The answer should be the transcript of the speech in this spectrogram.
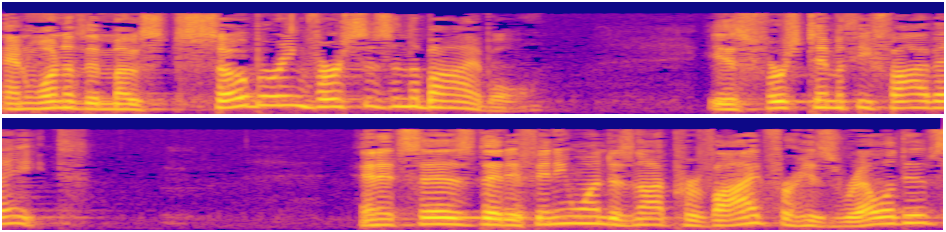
And one of the most sobering verses in the Bible is 1 Timothy 5 8. And it says that if anyone does not provide for his relatives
